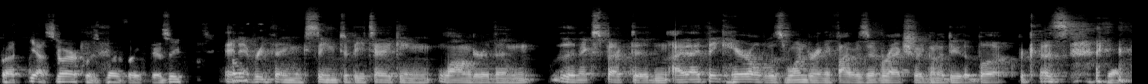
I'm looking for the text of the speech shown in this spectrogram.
but yeah, so Eric was very, very busy and oh. everything seemed to be taking longer than than expected. And I, I, think Harold was wondering if I was ever actually going to do the book because yeah.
